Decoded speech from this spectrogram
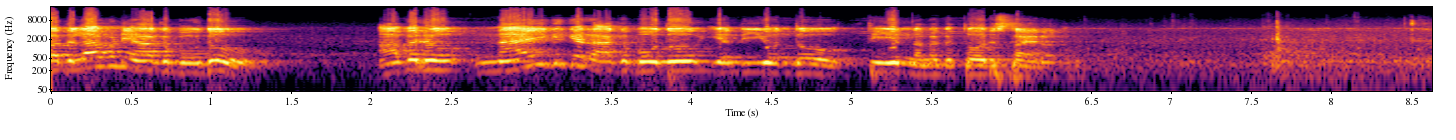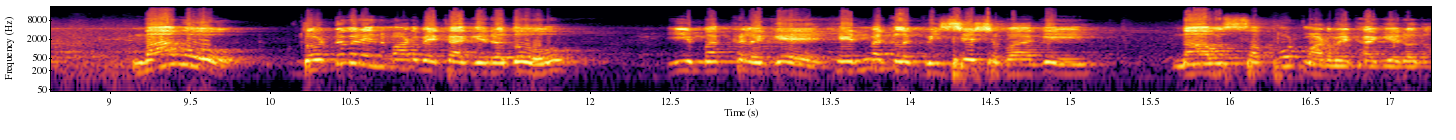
ಬದಲಾವಣೆ ಆಗಬಹುದು. ಅವರು ನಾಯಕಿಗರಾಗಬಹುದು ಎಂದು ಈ ಒಂದು ಥೀಮ್ ನಮಗೆ ತೋರಿಸ್ತಾ ಇರೋದು. ನಾವು ದೊಡ್ಡವರೇನು ಮಾಡಬೇಕಾಗಿರೋದು ಈ ಮಕ್ಕಳಿಗೆ ಹೆಣ್ಮಕ್ಳಿಗೆ ವಿಶೇಷವಾಗಿ ನಾವು ಸಪೋರ್ಟ್ ಮಾಡಬೇಕಾಗಿರೋದು.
